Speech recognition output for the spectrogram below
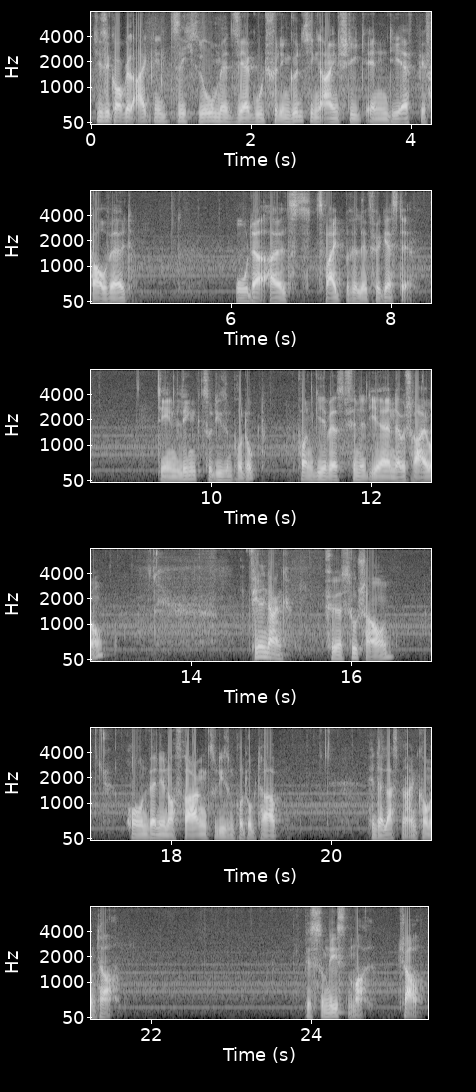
Diese Goggle eignet sich somit sehr gut für den günstigen Einstieg in die FPV-Welt oder als Zweitbrille für Gäste. Den Link zu diesem Produkt von Gearbest findet ihr in der Beschreibung. Vielen Dank fürs Zuschauen und wenn ihr noch Fragen zu diesem Produkt habt, hinterlasst mir einen Kommentar. Bis zum nächsten Mal. Ciao.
